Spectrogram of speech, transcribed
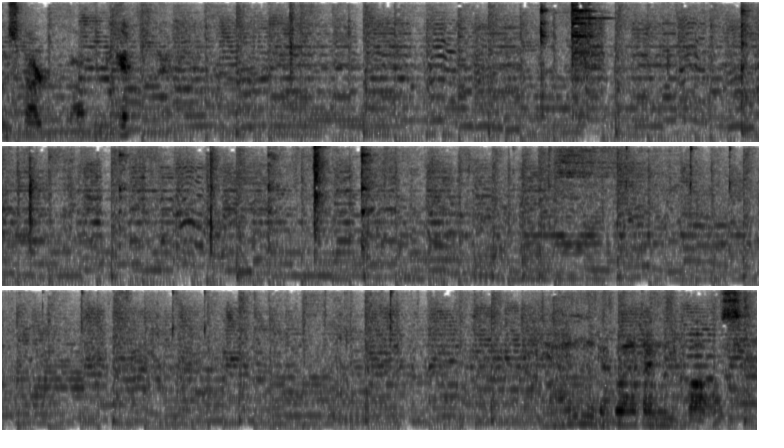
Natin ng cornstarch para dumikit. Ayan, gagawa na tayo ng meatballs.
